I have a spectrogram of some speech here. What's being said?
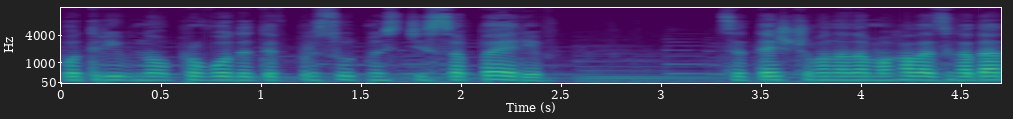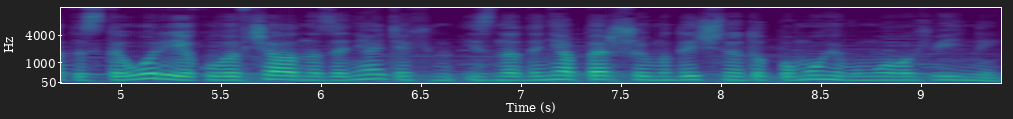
потрібно проводити в присутності саперів. Це те, що вона намагалась згадати з теорії, яку вивчала на заняттях із надання першої медичної допомоги в умовах війни.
